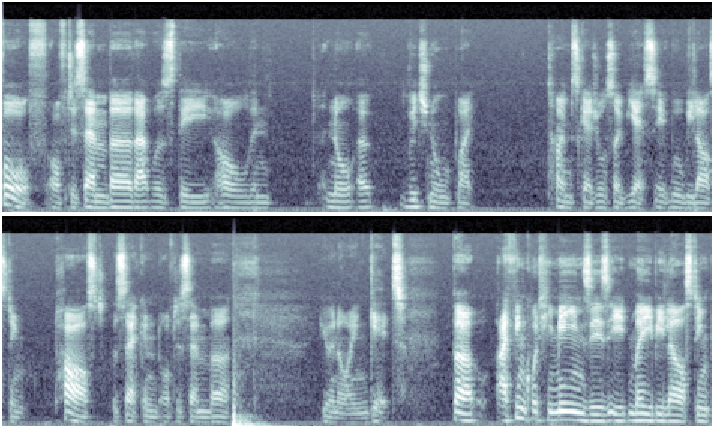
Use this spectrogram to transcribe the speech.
4th of December. That was the whole in, no, uh, original like time schedule, so yes, it will be lasting past the 2nd of December. You annoying git. But I think what he means is it may be lasting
